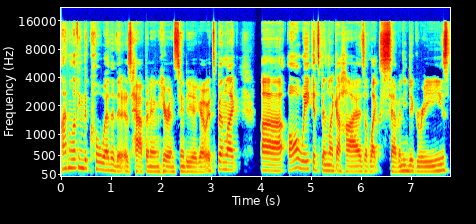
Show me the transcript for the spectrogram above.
I'm loving the cool weather that is happening here in San Diego. It's been like uh all week it's been like a highs of like 70 degrees.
